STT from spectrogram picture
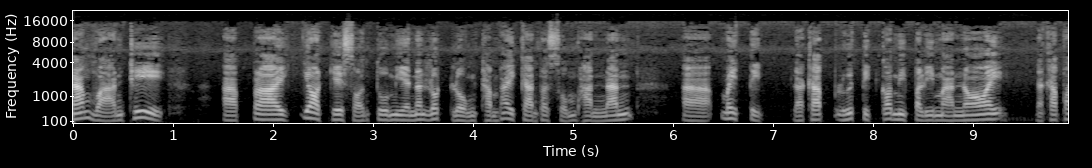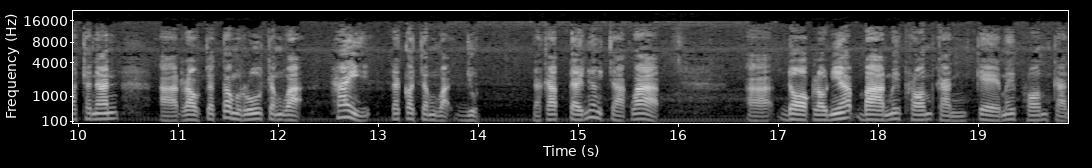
น้ำหวานที่ปลายยอดเกสรตัวเมียนั้นลดลงทำให้การผสมพันธุ์นั้นไม่ติดนะครับ หรือติดก็มีปริมาณน้อยนะครับ เพราะฉะนั้นเราจะต้องรู้จังหวะให้และก็จังหวะหยุดนะครับ แต่เนื่องจากว่าอดอกเหล่านี้บานไม่พร้อมกัน แก่ไม่พร้อมกัน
